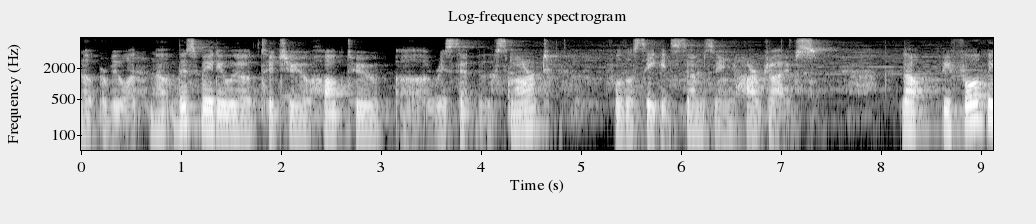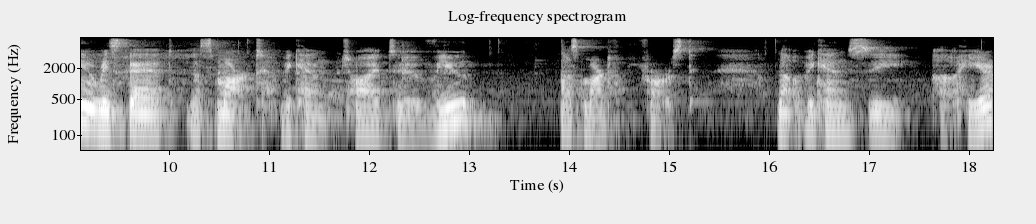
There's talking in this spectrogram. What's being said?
Hello everyone. Now this video will teach you how to uh, reset the smart for the Seagate Samsung hard drives. Now before we reset the smart, we can try to view the smart first. Now we can see uh, here,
